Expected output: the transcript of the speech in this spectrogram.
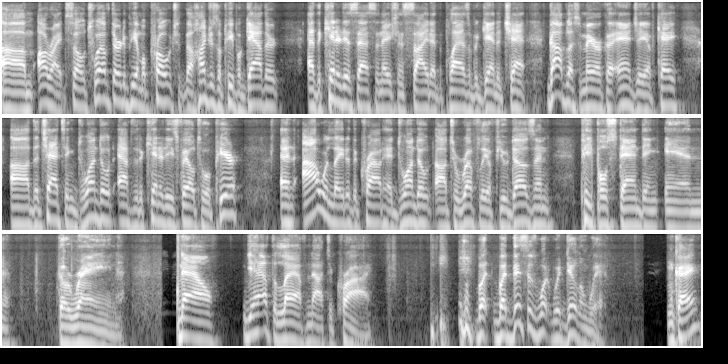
Um, all right, so 12:30 p.m. approached. The hundreds of people gathered at the Kennedy assassination site at the plaza began to chant, "God bless America" and JFK. Uh, the chanting dwindled after the Kennedys failed to appear. An hour later, the crowd had dwindled uh, to roughly a few dozen people standing in the rain. Now, you have to laugh not to cry. But but this is what we're dealing with. Okay?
